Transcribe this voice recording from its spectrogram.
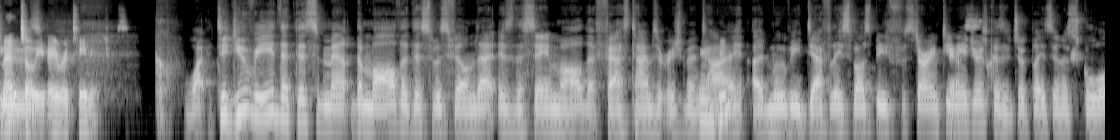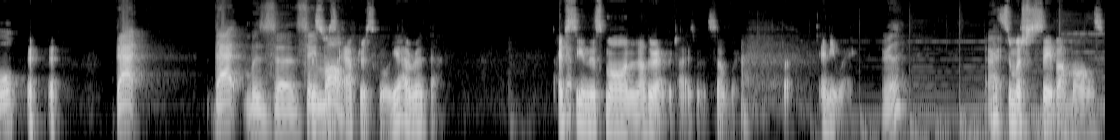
mentally, they were teenagers. What did you read that this ma- the mall that this was filmed at is the same mall that Fast Times at Ridgemont Mhm. High, a movie definitely supposed to be starring teenagers because it took place in a school. that that was uh, the same this mall. after school. Yeah, I read that. I've Yep. seen this mall in another advertisement somewhere. But anyway, really? Have so much to say about malls.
